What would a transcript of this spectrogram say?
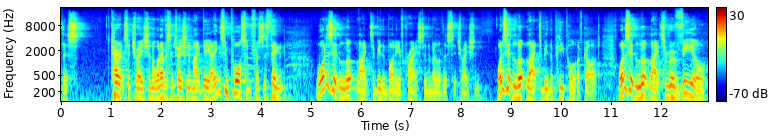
this current situation or whatever situation it might be, I think it's important for us to think what does it look like to be the body of Christ in the middle of this situation? What does it look like to be the people of God? What does it look like to reveal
